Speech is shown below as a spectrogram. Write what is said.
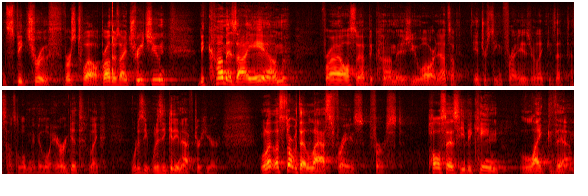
and speak truth. Verse 12 Brothers, I entreat you, become as I am, for I also have become as you are. Now, that's an interesting phrase. You're like, is that, that sounds a little, maybe a little arrogant. Like, what is he, what is he getting after here? Well, let, us start with that last phrase first. Paul says he became like them.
